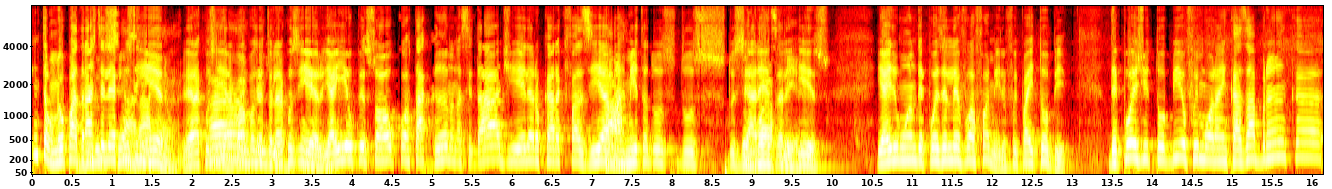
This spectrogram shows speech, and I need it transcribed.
Então, meu padrasto, ele é do Ceará, cozinheiro. cara. Ele era cozinheiro, Ah, agora aposentou, ele era cozinheiro. entendi. E aí o pessoal cortar cana na cidade e ele era o cara que fazia Tá. a marmita dos, dos, dos Dos cearenses ali. Isso. E aí um ano depois ele levou a família. Eu fui pra Itobi. Depois de Itobi, eu fui morar em Casabranca,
